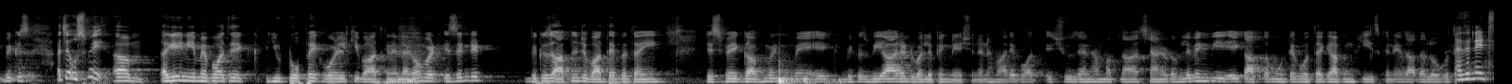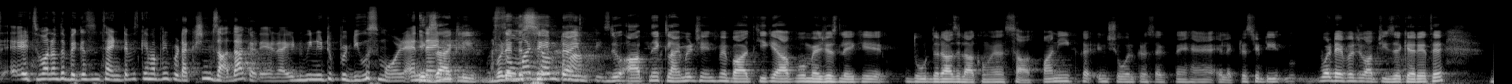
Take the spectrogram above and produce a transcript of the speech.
because اچھا اس میں اگین یہ میں بہت ایک یوٹوپک ورلڈ کی بات کرنے لگا ہوں بٹ ازنٹ اٹ بیکاز آپ نے جو باتیں بتائیں جس میں گورنمنٹ میں ایک because we are a developing nation and ہمارے بہت ایشوز ہیں ہم اپنا اسٹینڈرڈ آف لیونگ بھی ایک آپ کا موٹو ہوتا ہے کہ آپ انکریز کریں زیادہ لوگ زیادہ جو آپ نے کلائمیٹ چینج میں بات کی کہ آپ وہ میجرز لے کے دور دراز علاقوں میں صاف پانی انشور کر سکتے ہیں الیکٹرسٹی وٹ ایور جو آپ چیزیں کہہ رہے تھے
